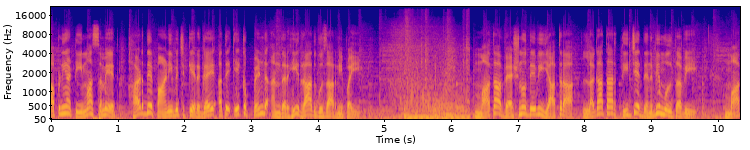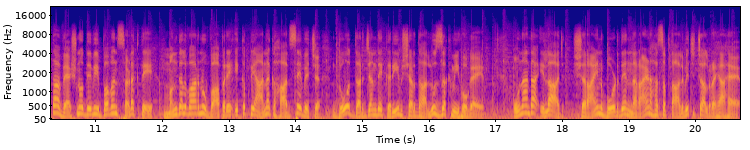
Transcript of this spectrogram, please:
ਆਪਣੀਆਂ ਟੀਮਾਂ ਸਮੇਤ ਹੜ੍ਹ ਦੇ ਪਾਣੀ ਵਿੱਚ ਘਿਰ ਗਏ ਅਤੇ ਇੱਕ ਪਿੰਡ ਅੰਦਰ ਹੀ ਰਾਤ ਗੁਜ਼ਾਰਨੀ ਪਈ। ਮਾਤਾ ਵੈਸ਼ਨੋ ਦੇਵੀ ਯਾਤਰਾ ਲਗਾਤਾਰ ਤੀਜੇ ਦਿਨ ਵੀ ਮੁਲਤਵੀ। ਮਾਤਾ ਵੈਸ਼ਨੋ ਦੇਵੀ ਭਵਨ ਸੜਕ ਤੇ ਮੰਗਲਵਾਰ ਨੂੰ ਵਾਪਰੇ ਇੱਕ ਭਿਆਨਕ ਹਾਦਸੇ ਵਿੱਚ ਦੋ ਦਰਜਨ ਦੇ ਕਰੀਬ ਸ਼ਰਧਾਲੂ ਜ਼ਖਮੀ ਹੋ ਗਏ। ਉਹਨਾਂ ਦਾ ਇਲਾਜ ਸ਼ਰਾਈਨ ਬੋਰਡ ਦੇ ਨਾਰਾਇਣ ਹਸਪਤਾਲ ਵਿੱਚ ਚੱਲ ਰਿਹਾ ਹੈ।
